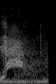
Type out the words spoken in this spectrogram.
Now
